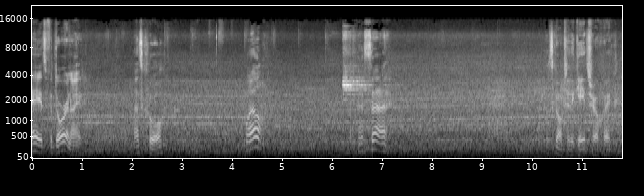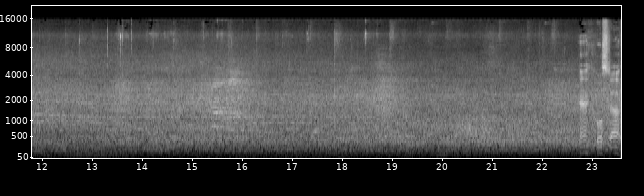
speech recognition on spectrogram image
Hey, it's Fedora night. That's cool. Well, that's that. Let's go up to the gates real quick. Yeah, cool stuff.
